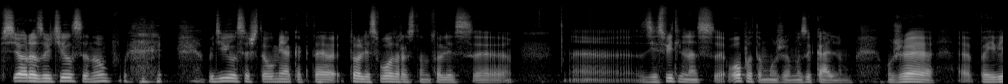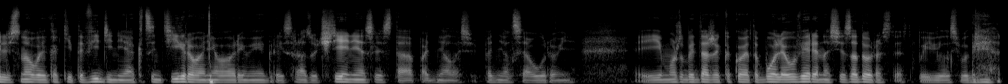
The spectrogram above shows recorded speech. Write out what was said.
все, разучился. Ну, удивился, что у меня как-то то ли с возрастом, то ли с э, э, действительно с опытом уже музыкальным уже э, появились новые какие-то видения, акцентирования во время игры, и сразу чтение с листа поднялось, поднялся уровень. И, может быть, даже какая-то более уверенность и задорость появилась в игре.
